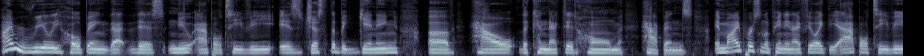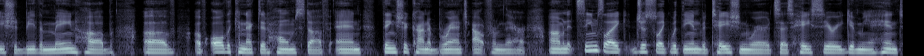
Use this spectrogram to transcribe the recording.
I'm really hoping that this new Apple TV is just the beginning of how the connected home happens. In my personal opinion, I feel like the Apple TV should be the main hub of of all the connected home stuff, and things should kind of branch out from there. Um, and it seems like just like with the invitation where it says, "Hey Siri, give me a hint,"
